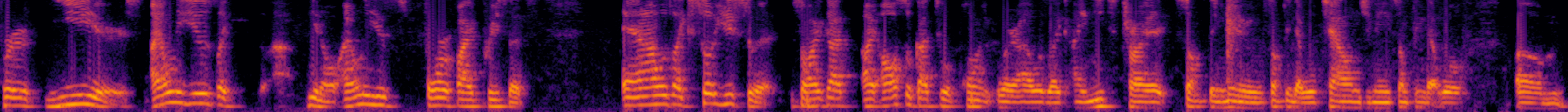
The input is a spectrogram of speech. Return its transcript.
for years. I only use like, you know, I only use four or five presets, and I was like so used to it. So I got, I also got to a point where I was like, I need to try something new, something that will challenge me, something that will, um,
